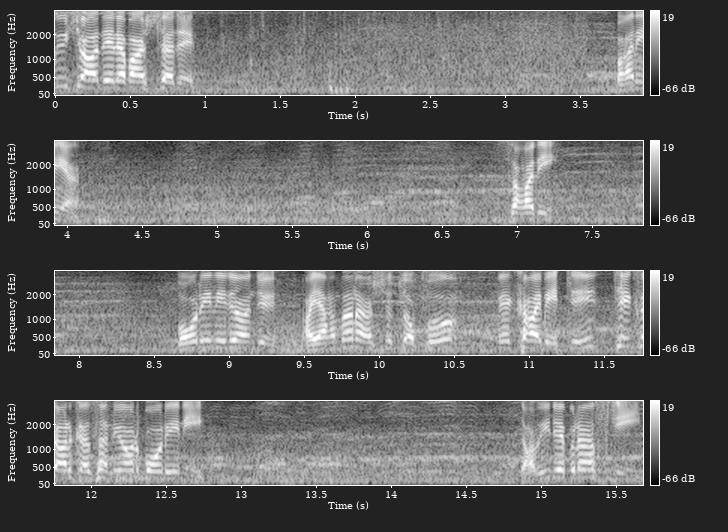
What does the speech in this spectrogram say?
mücadele başladı. Bania. Salih. Borini döndü. Ayağından açtı topu ve kaybetti. Tekrar kazanıyor Borini. Davide Braski.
